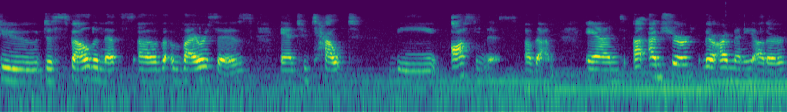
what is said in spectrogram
to dispel the myths of viruses and to tout the awesomeness of them. And I, I'm sure there are many other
